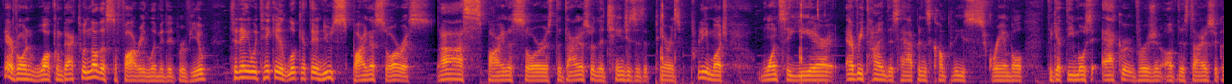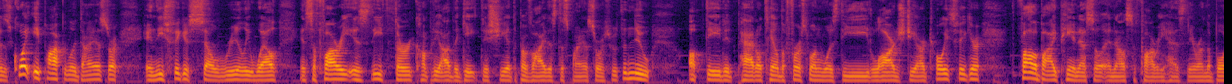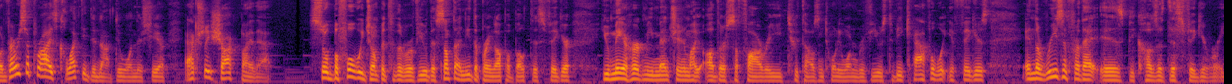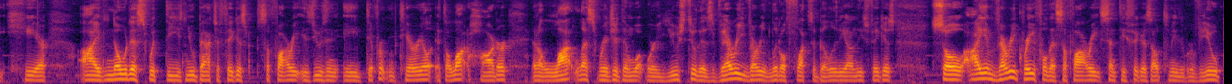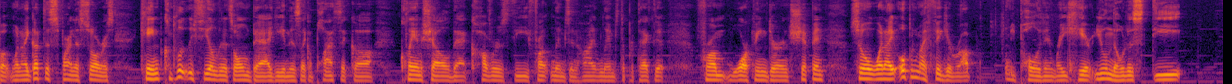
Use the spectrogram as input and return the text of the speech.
Hey everyone, welcome back to another Safari Limited review. Today we're taking a look at their new Spinosaurus. Ah, Spinosaurus, the dinosaur that changes its appearance pretty much once a year. Every time this happens, companies scramble to get the most accurate version of this dinosaur because it's quite a popular dinosaur and these figures sell really well. And Safari is the third company out of the gate this year to provide us the Spinosaurus with the new updated paddle tail. The first one was the large GR Toys figure followed by PNSO, and now Safari has there on the board. Very surprised CollectA did not do one this year. Actually shocked by that. So before we jump into the review, there's something I need to bring up about this figure. You may have heard me mention in my other Safari 2021 reviews to be careful with your figures. And the reason for that is because of this figure right here. I've noticed with these new batch of figures, Safari is using a different material. It's a lot harder and a lot less rigid than what we're used to. There's very, very little flexibility on these figures. So I am very grateful that Safari sent these figures out to me to review. But when I got this Spinosaurus, came completely sealed in its own baggie, and there's like a plastic uh, clamshell that covers the front limbs and hind limbs to protect it from warping during shipping. So when I open my figure up, let me pull it in right here, you'll notice the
